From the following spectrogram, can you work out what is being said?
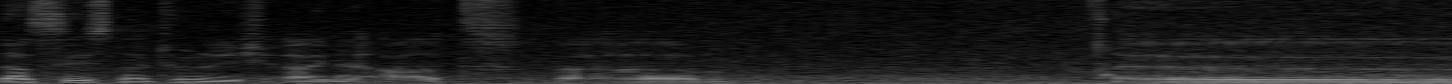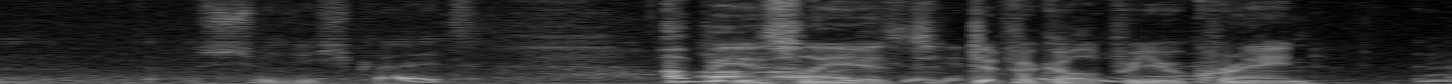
Das ist natürlich eine Art äh, äh, Schwierigkeit. Obviously, äh, it's difficult for Ukraine. Äh,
